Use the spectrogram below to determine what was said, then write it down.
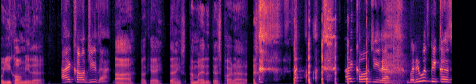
or you called me that? I called you that. Ah, okay. Thanks. I'm gonna edit this part out. I called you that, but it was because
